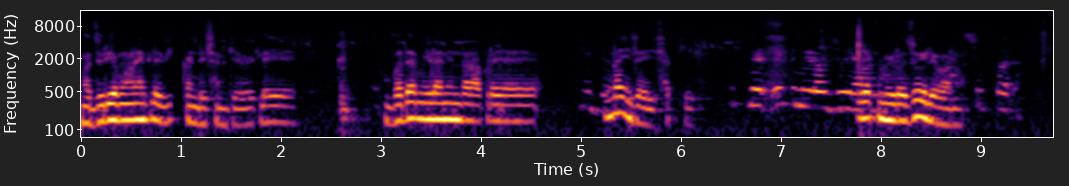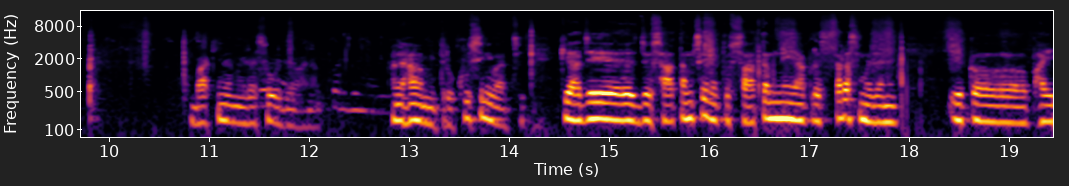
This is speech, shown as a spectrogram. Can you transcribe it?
મજૂરીએ માણે એટલે વીક કન્ડિશન કહેવાય. એટલે બધા મેળાની અંદર આપણે નહીં જઈ શકીએ. એક મેળો જોઈ લેવાનો. બાકીના મેળા છોડી દેવાના. અને હા મિત્રો ખુશીની વાત છે કે આજે જો સાતમ છે ને તો સાતમની આપણે સરસ મજાની એક ભાઈ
